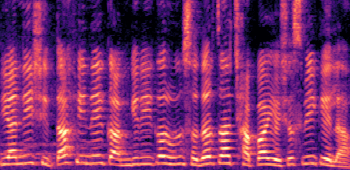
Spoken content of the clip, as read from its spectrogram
यांनी शिताफीने कामगिरी करून सदरचा छापा यशस्वी केला.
